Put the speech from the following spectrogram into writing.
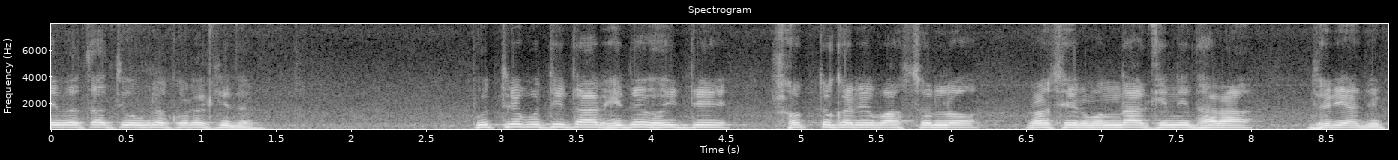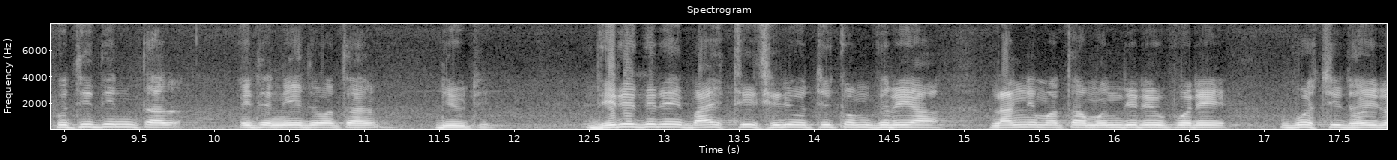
এই ব্যথা তুই ওগুলো করা কী দেবে পুত্রের প্রতি তার হৃদয় হইতে সত্যকারে বাৎসল্য রসের মন্দাকিনী ধারা ধরিয়া যায় প্রতিদিন তার এটা নিয়ে যাওয়া তার ডিউটি ধীরে ধীরে বাইশটি সিঁড়ি অতিক্রম করিয়া লান্নি মাতা মন্দিরের উপরে উপস্থিত হইল।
